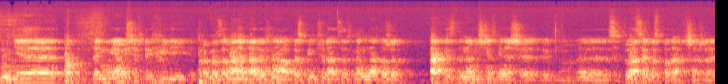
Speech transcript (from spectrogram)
nie podejmujemy się w tej chwili prognozowania taryf na okres 5 lat ze względu na to, że tak jest dynamicznie zmienia się e, sytuacja gospodarcza, że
